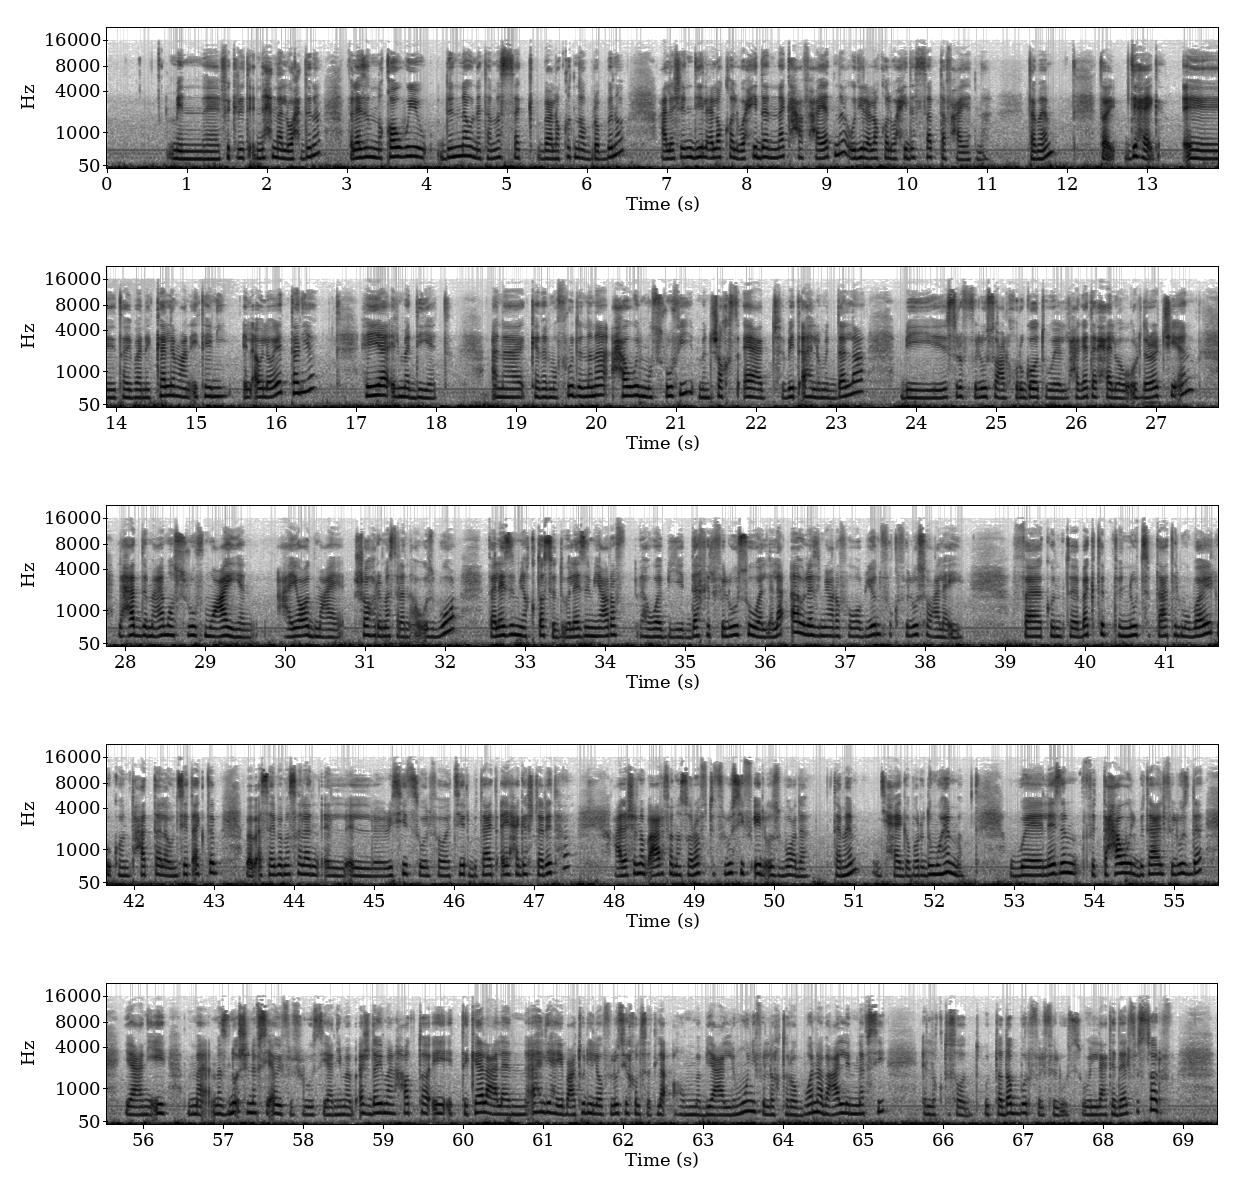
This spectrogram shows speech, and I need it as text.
من فكرة إن إحنا لوحدنا فلازم نقوي ديننا ونتمسك بعلاقتنا بربنا علشان دي العلاقة الوحيدة الناجحة في حياتنا ودي العلاقة الوحيدة الثابتة في حياتنا. تمام؟ طيب دي حاجة. آه طيب هنتكلم عن إيه تاني؟ الأولويات التانية هي الماديات. أنا كان المفروض إن أنا أحول مصروفي من شخص قاعد في بيت أهله متدلع بيصرف فلوسه على الخروجات والحاجات الحلوة واوردرات Shein لحد معاه مصروف معين هيقعد معاه شهر مثلا أو أسبوع فلازم يقتصد ولازم يعرف هو بيدخر فلوسه ولا لأ ولازم يعرف هو بينفق فلوسه على إيه. فكنت بكتب في ال notes بتاعة الموبايل وكنت حتى لو نسيت أكتب ببقى سايبة مثلا الريسيتس والفواتير بتاعة أي حاجة اشتريتها علشان أبقى عارفة أنا صرفت فلوسي في إيه الأسبوع ده. تمام؟ دي حاجة برضو مهمة. ولازم في التحول بتاع الفلوس ده يعني إيه ما مزنقش نفسي قوي في الفلوس. يعني ما بقاش دايما حاطة إيه اتكال على إن أهلي هيبعتوا لي لو فلوسي خلصت. لأ هم بيعلموني في الاغتراب وأنا بعلم نفسي الاقتصاد والتدبر في الفلوس والاعتدال في الصرف.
